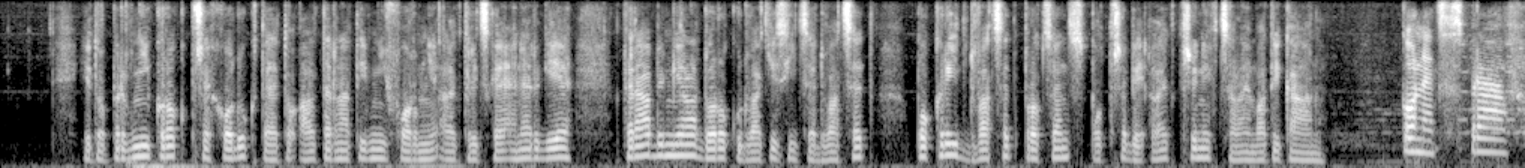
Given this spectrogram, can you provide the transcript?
Je to první krok přechodu k této alternativní formě elektrické energie, která by měla do roku 2020 pokrýt 20% spotřeby elektřiny v celém Vatikánu. Konec zpráv.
